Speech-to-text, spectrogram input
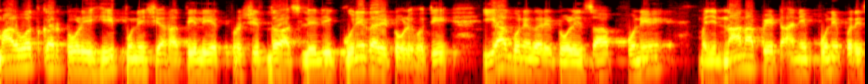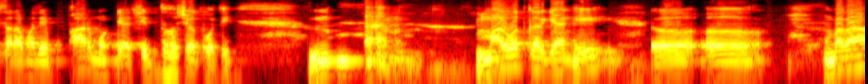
माळवतकर टोळी ही पुणे शहरातील एक प्रसिद्ध असलेली गुन्हेगारी टोळी होती. या गुन्हेगारी टोळीचा पुणे म्हणजे नानापेठ आणि पुणे परिसरामध्ये फार मोठी अशी दहशत होती. माळवतकर गँग ही बघा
